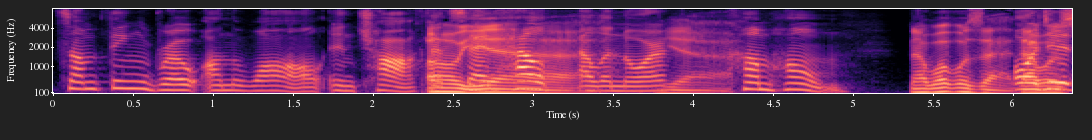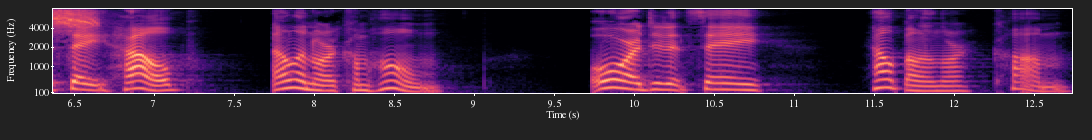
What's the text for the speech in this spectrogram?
something wrote on the wall in chalk that Oh, said, "Help. Eleanor, Yeah. come home." now what was that? Or That did it say, "Help, Eleanor, come home"? Or did it say, "Help, Eleanor, come"?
